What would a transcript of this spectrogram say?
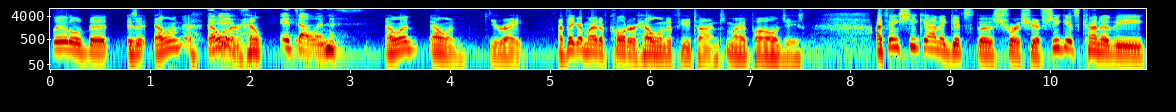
little bit. Is it Ellen? Ellen or. Helen? it's Ellen. Ellen? Ellen. You're right. I think I might have called her Helen a few times. My apologies. I think she kind of gets the short shift. She gets kind of the.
